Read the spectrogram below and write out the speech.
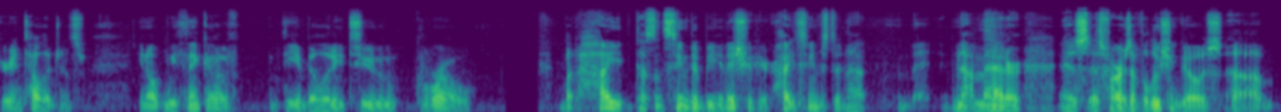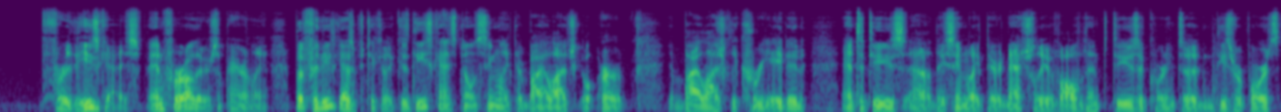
your intelligence. You know, we think of the ability to grow, but height doesn't seem to be an issue here. Height seems to not not matter as as far as evolution goes. Um, for these guys and for others apparently, but for these guys in particular, because these guys don't seem like they're biological or biologically created entities. Uh, they seem like they're naturally evolved entities, according to these reports.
